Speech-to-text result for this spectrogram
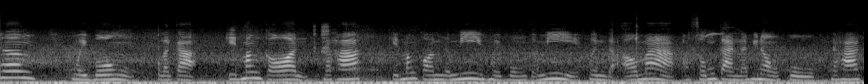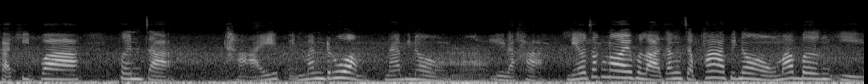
เทิงหวยบงแล้วก็เกตมังกรนะคะ กล็ดมังกรกับมีหอยบงกับมีเพิ่นก็เอามาผสมกันนะพี่น้องปลูกนะคะก็คิดว่าเพิ่นจะขายเป็นมั่นร่วมนะพี่น้องนี่แหละค่ะ เดี๋ยวจักหน่อยพลาจังจะพาพี่น้องมาเบิงอีก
